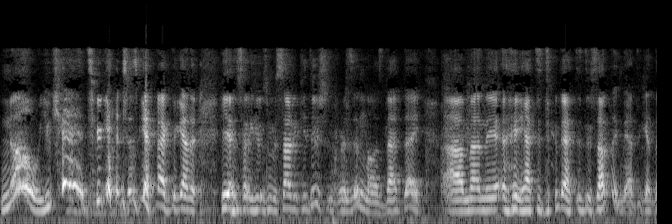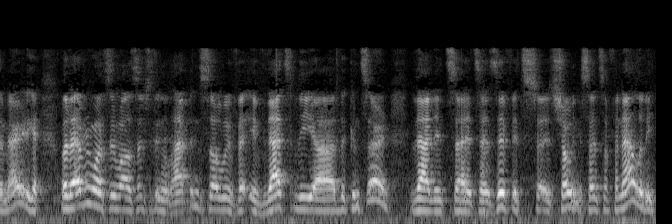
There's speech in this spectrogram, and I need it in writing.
No, you can't. You can't just get back together. He had, so he was mesader kiddushin for his in-laws that day, um, and they, he had to do they had to do something. They had to get them married again. But every once in a while, such a thing will happen. So if if that's the uh, the concern that it's uh, it's as if it's, uh, showing a sense of finality.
